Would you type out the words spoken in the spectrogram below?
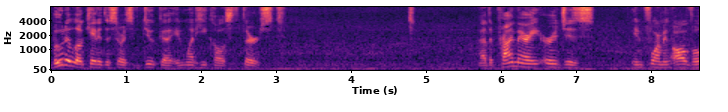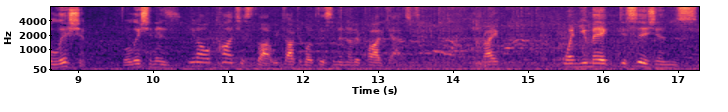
Buddha located the source of dukkha in what he calls thirst. Uh, the primary urges informing all volition Volition is, you know, conscious thought. We talked about this in another podcast, right? When you make decisions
